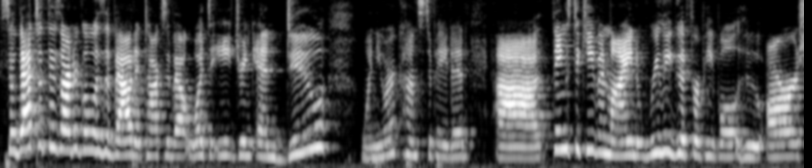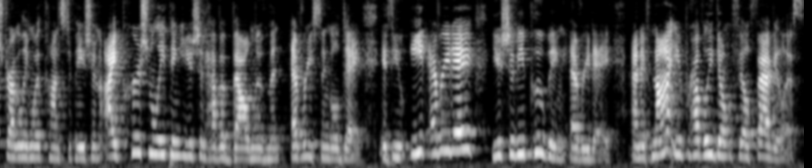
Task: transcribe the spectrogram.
So that's what this article was about. It talks about what to eat, drink, and do when you are constipated. Uh, things to keep in mind really good for people who are struggling with constipation. I personally think you should have a bowel movement every single day. If you eat every day, you should be pooping every day. And if not, you probably don't feel fabulous.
